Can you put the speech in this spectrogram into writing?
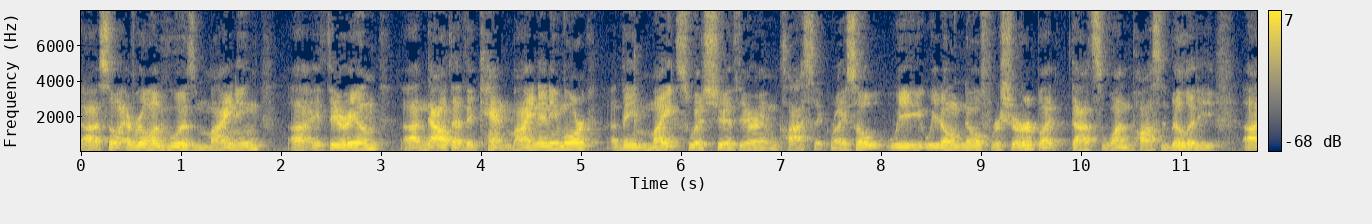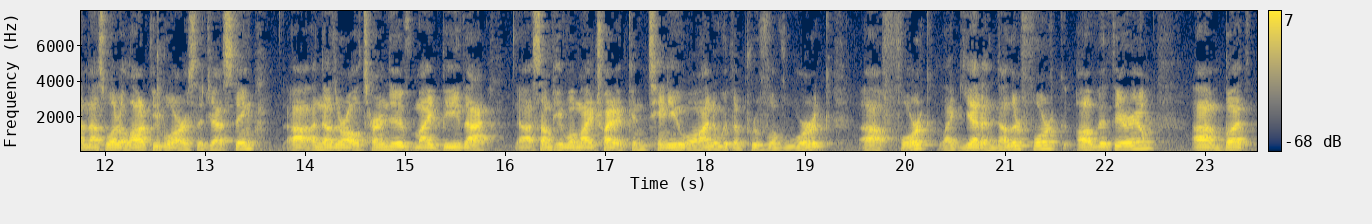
Uh, so everyone who is mining uh, Ethereum uh, now that they can't mine anymore, they might switch to Ethereum Classic, right? So we we don't know for sure, but that's one possibility, and that's what a lot of people are suggesting. Uh, another alternative might be that uh, some people might try to continue on with a proof of work uh, fork, like yet another fork of Ethereum. Um, but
